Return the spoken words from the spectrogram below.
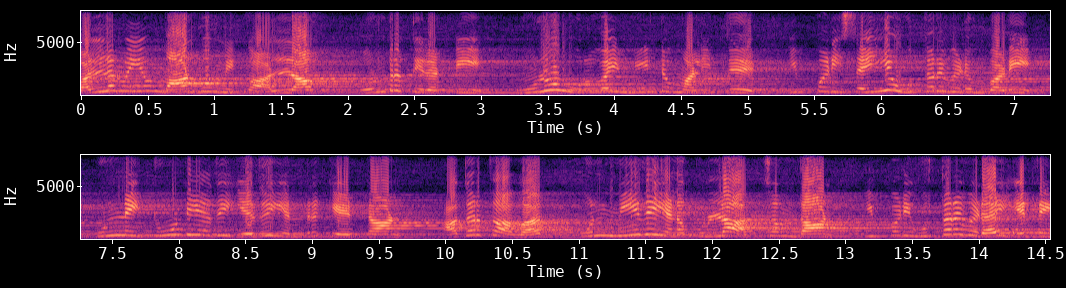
வல்லமையும் மாண்பும் மிக்க அல்லாஹ் ஒன்று திரட்டி முழு உருவை மீண்டும் அளித்து இப்படி செய்ய உத்தரவிடும்படி உன்னை தூண்டியது எது என்று கேட்டான். அதற்கு அவர் உன் மீது எனக்குள்ள அச்சம்தான். இப்படி உத்தரவிட என்னை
